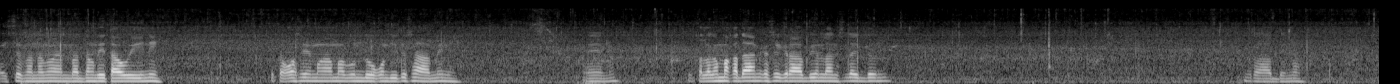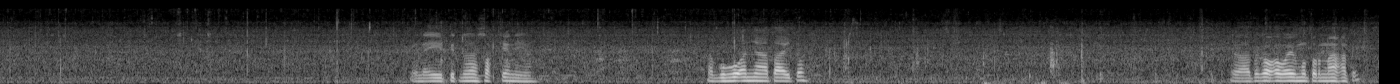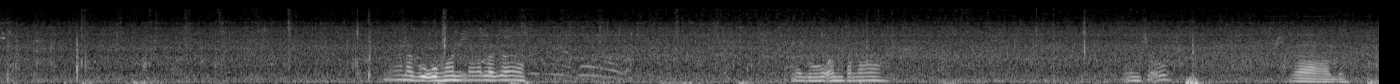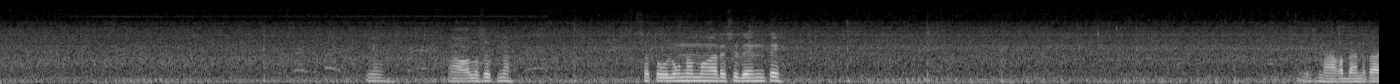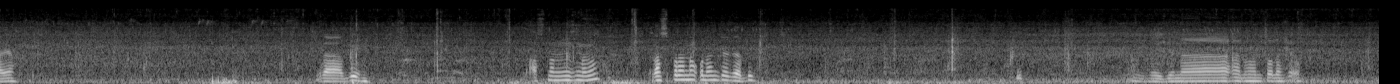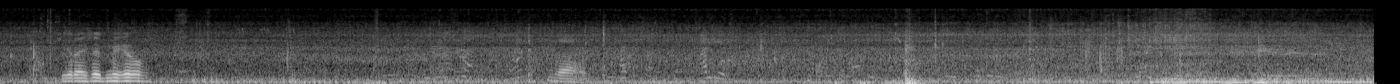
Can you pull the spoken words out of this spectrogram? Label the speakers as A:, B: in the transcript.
A: Isa na naman, bandang Ditawini. Ito kasi yung mga mabundukon dito sa amin eh. Ayan oh. So, talagang makadaan kasi grabe yung landslide doon. Grabe na. May naipit na sasakyan eh. oh. Naguhuan yata ito. Grabe kakaway motor natin. Ah, naguuhan pa talaga. Naguuhan pala. Ayun siya oh. Grabe. Yan. Nakakalusot na. Sa tulong ng mga residente. Yes, makakadaan na tayo. Grabe. Lakas ng ano? Lakas pala ng ulan kagabi. Ah, Medyo na anuhan pala siya. Oh. Sira yung side mirror. Grabe.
